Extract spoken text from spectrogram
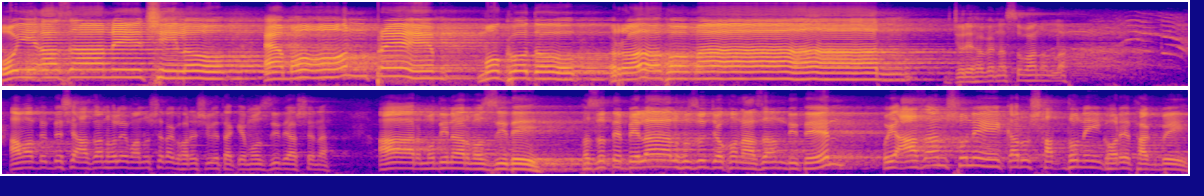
ওই আজানে ছিল এমন প্রেম মুখদ রহমান। জোরে হবে না আল্লাহ আমাদের দেশে আজান হলে মানুষেরা ঘরে শুয়ে থাকে, মসজিদে আসে না। আর মদিনার মসজিদে। হজরতে বেলাল হুজুর যখন আজান দিতেন, ওই আজান শুনে কারও সাধ্য নেই ঘরে থাকবে।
